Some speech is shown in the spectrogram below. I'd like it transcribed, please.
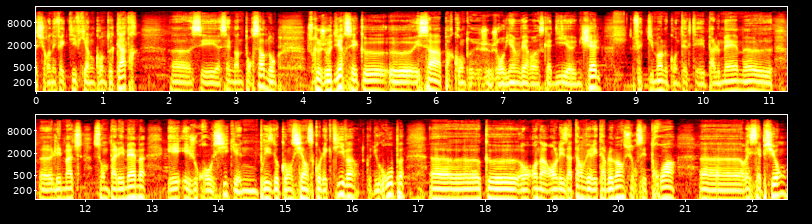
sur un effectif qui en compte 4, euh, c'est 50%. Donc ce que je veux dire, c'est que, euh, et ça par contre, je, reviens vers ce qu'a dit euh, Michel, effectivement le contexte n'est pas le même, les matchs sont pas les mêmes, et, je crois aussi qu'il y a une prise de conscience collective, en tout cas du groupe, qu'on on, les attend véritablement sur ces trois réceptions.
